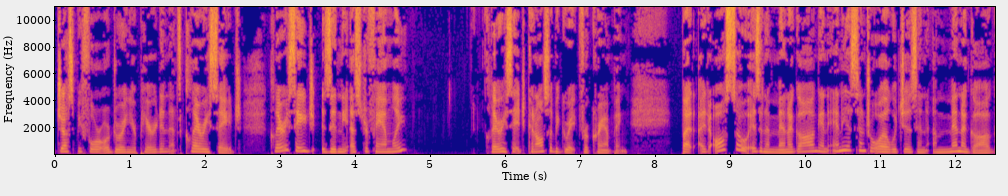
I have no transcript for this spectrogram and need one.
just before or during your period, and that's clary sage. Clary sage is in the ester family. Clary sage can also be great for cramping, but it also is an emmenagogue, and any essential oil which is an emmenagogue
